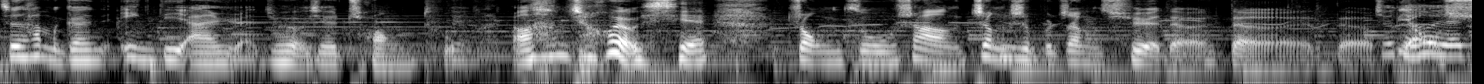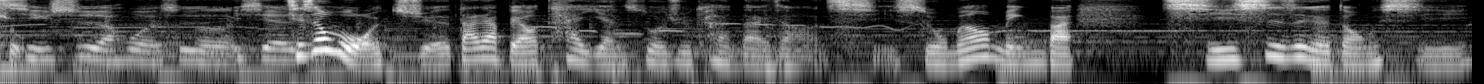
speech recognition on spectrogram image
就是他们跟印第安人就会有一些冲突，然后他们就会有一些种族上政治不正确的、嗯、的的就有一些歧视啊，或者是一些、嗯。其实我觉得大家不要太严肃的去看待这样的歧视，我们要明白。歧视这个东西，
